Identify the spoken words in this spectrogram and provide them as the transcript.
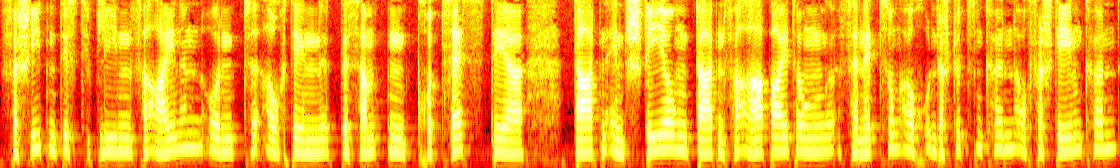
verschiedene Disziplinen vereinen und auch den gesamten Prozess der Datenentstehung, Datenverarbeitung, Vernetzung auch unterstützen können, auch verstehen können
